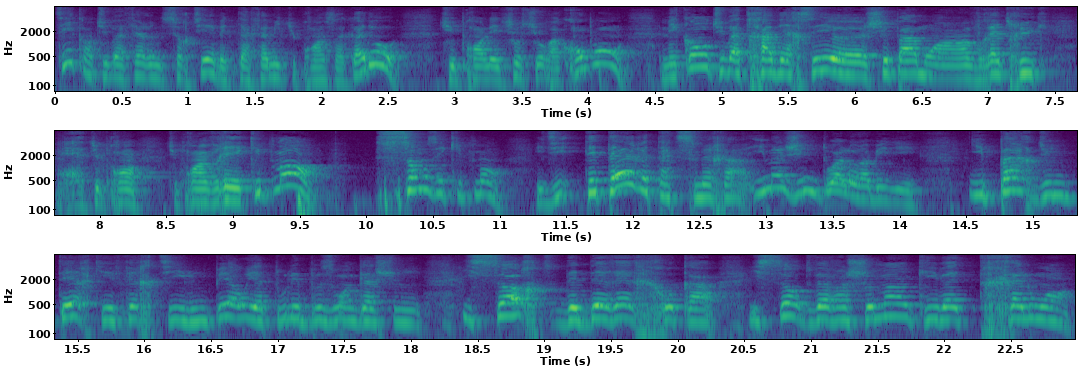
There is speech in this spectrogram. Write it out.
Tu sais, quand tu vas faire une sortie avec ta famille, tu prends un sac à dos, tu prends les chaussures à crampons. Mais quand tu vas traverser, euh, je sais pas moi, un vrai truc, eh, tu, prends, tu prends un vrai équipement. Sans équipement. Il dit Teter et tatsmecha. Imagine-toi, le rabbi dit. Ils partent d'une terre qui est fertile, une terre où il y a tous les besoins gashmi. Ils sortent des derer roka. Ils sortent vers un chemin qui va être très loin,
